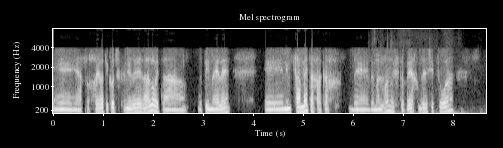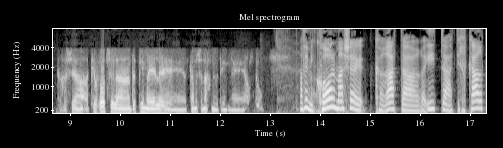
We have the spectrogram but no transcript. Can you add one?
אה, הסוחר עתיקות שכנראה ראה לו את הדפים האלה, אה, נמצא מת אחר כך במלון, הוא הסתבך באיזושהי צורה, ככה שהעקבות של הדפים האלה, עד כמה שאנחנו יודעים, עבדו. אבי, מכל מה שקראת, ראית, תחקרת,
